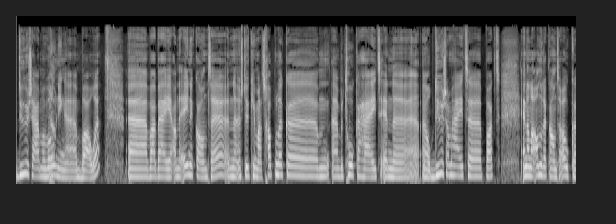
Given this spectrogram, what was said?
duurzame woningen bouwen. Eh, waarbij je aan de ene kant hè, een, een stukje maatschappelijke eh, betrokkenheid en eh, op duurzaamheid eh, pakt. En aan de andere kant ook eh,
